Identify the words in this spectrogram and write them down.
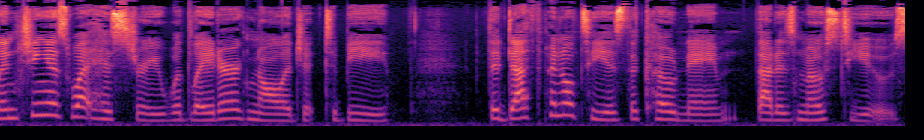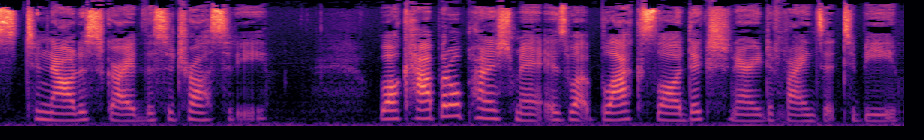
Lynching is what history would later acknowledge it to be. The death penalty is the code name that is most used to now describe this atrocity, while capital punishment is what Black's Law Dictionary defines it to be,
